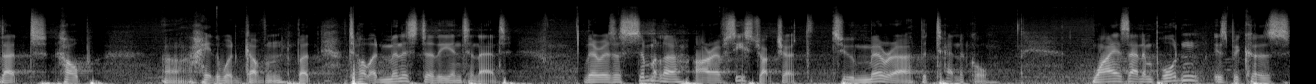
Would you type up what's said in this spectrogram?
that help, uh, I hate the word govern, but to help administer the internet, there is a similar RFC structure to mirror the technical. Why is that important? Is because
